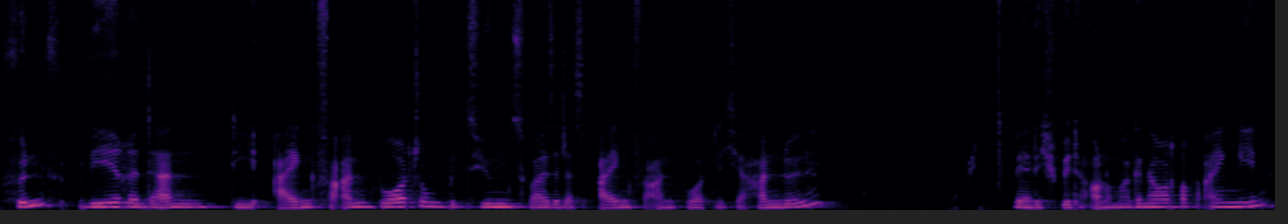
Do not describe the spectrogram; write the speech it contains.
5 wäre dann die Eigenverantwortung bzw. das eigenverantwortliche Handeln. Werde ich später auch nochmal genauer drauf eingehen.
